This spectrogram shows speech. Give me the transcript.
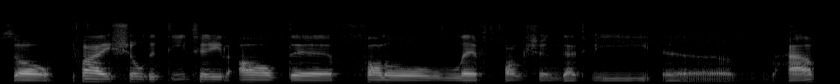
So if I show the detail of the follow left function that we uh, have,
